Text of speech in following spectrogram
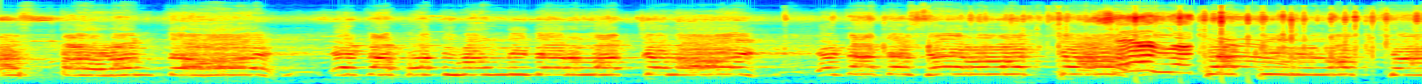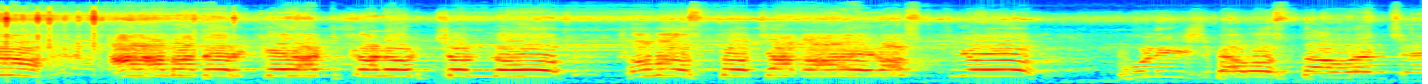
রাস্তায় নামতে হয়। এটা প্রতিবন্ধীদের লজ্জা নয় এটা দেশের লজ্জা। জাতির লজ্জা। আর আমাদেরকে আটকানোর জন্য সমস্ত জায়গায় রাষ্ট্রীয় পুলিশ ব্যবস্থা হয়েছে।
